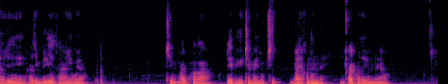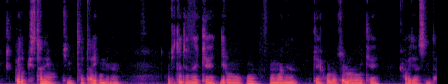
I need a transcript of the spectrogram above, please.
여전히 아직 밀리는 상황이고요. 지금 알파가 랩이 이렇게 많이 높지, 아 약간 높네. 알파가 더 높네요. 그래도 비슷하네요. 지금 다 따져보면은. 어쨌든 저는 이렇게 내려오고, 영화는 이렇게 홀로 솔로로 이렇게 하게 되었습니다.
